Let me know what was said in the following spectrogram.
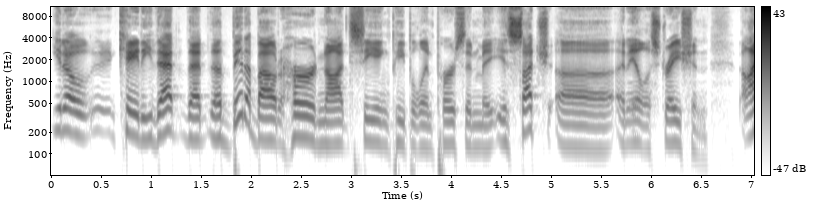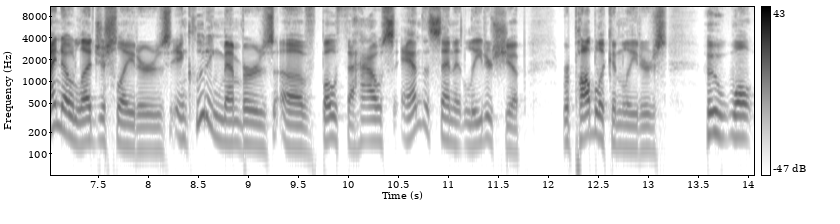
You know, Katie, that that the bit about her not seeing people in person may, is such uh, an illustration. I know legislators, including members of both the House and the Senate leadership, Republican leaders, who won't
